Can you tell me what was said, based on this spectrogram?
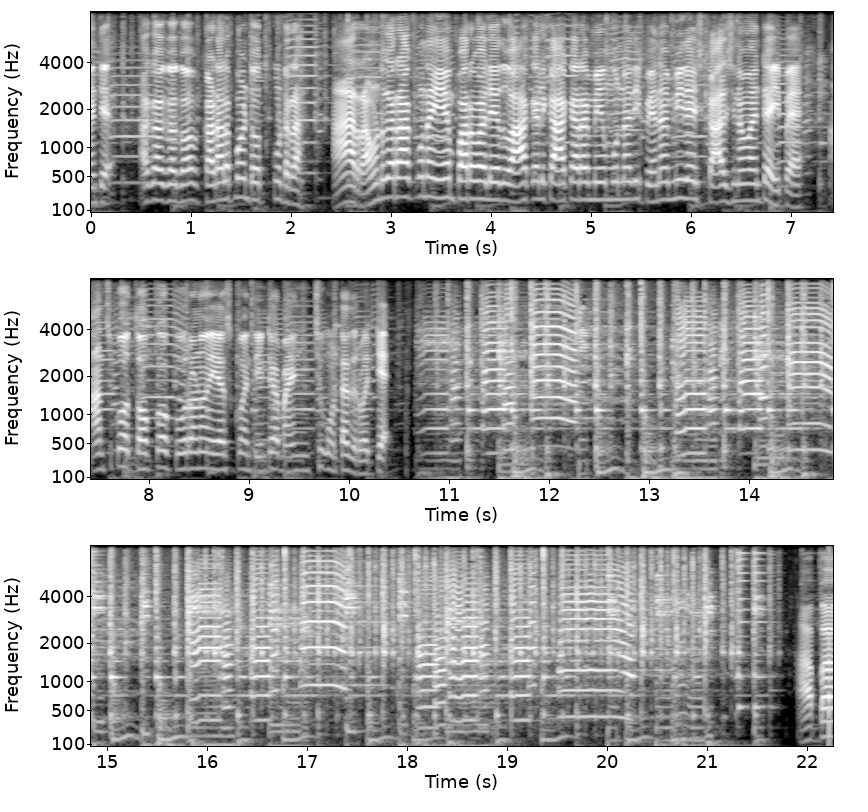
గంతే. అగ కడల పంట ఒత్తుకుంటారా? ఆ రౌండ్గా రాకున్నా ఏం పర్వాలేదు. ఆకలికి ఆకారం ఏమున్నది? పెనం మీద వేసి కాల్చినామంటే అయిపోయా. అంచుకో తొక్కో కూరనో వేసుకొని తింటే మంచిగా ఉంటుంది రొట్టె. అబ్బా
